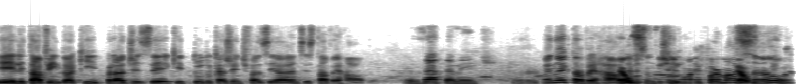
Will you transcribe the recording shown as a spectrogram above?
ele está vindo aqui para dizer que tudo que a gente fazia antes estava errado. Exatamente. Mas não é que estava errado, é eles não tinham a informação.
